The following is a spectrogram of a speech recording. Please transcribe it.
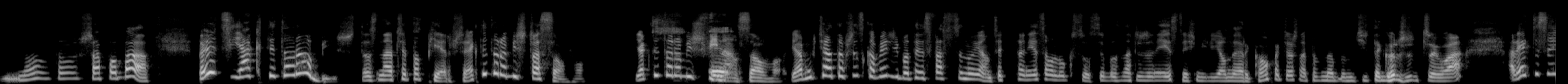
no, to szapoba. Powiedz, jak ty to robisz? To znaczy, po pierwsze, jak ty to robisz czasowo? Jak ty to robisz e, finansowo? Ja bym chciała to wszystko wiedzieć, bo to jest fascynujące. To nie są luksusy, bo znaczy, że nie jesteś milionerką, chociaż na pewno bym ci tego życzyła. Ale jak ty sobie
